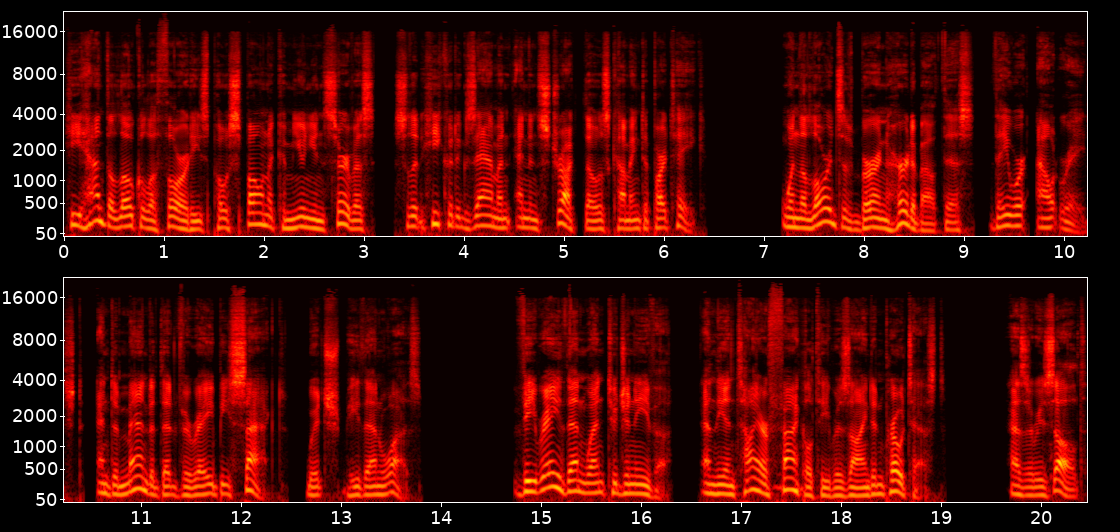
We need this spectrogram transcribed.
He had the local authorities postpone a communion service so that he could examine and instruct those coming to partake. When the lords of Bern heard about this, they were outraged and demanded that Viret be sacked, which he then was. Viret then went to Geneva, and the entire faculty resigned in protest. As a result,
